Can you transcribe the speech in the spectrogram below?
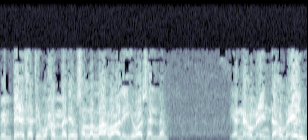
من بعثة محمد صلى الله عليه وسلم. لأنهم عندهم علم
